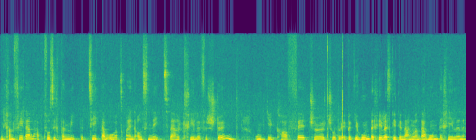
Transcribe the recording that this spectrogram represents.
und ich habe viele erlebt, die sich dann mit der Zeit auch Ortsgemeinde als Netzwerk verstehen. Und die Café Church oder eben die Hundekille, es gibt in England auch Hundekillen,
